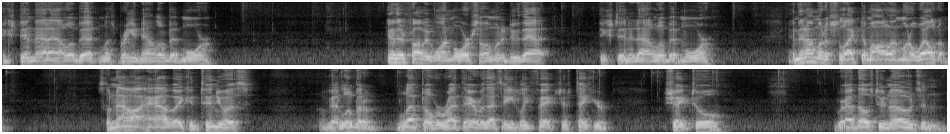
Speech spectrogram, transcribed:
Extend that out a little bit and let's bring it down a little bit more. And there's probably one more, so I'm going to do that. Extend it out a little bit more. And then I'm going to select them all and I'm going to weld them. So now I have a continuous, I've got a little bit of leftover right there, but that's easily fixed. Just take your shape tool, grab those two nodes and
